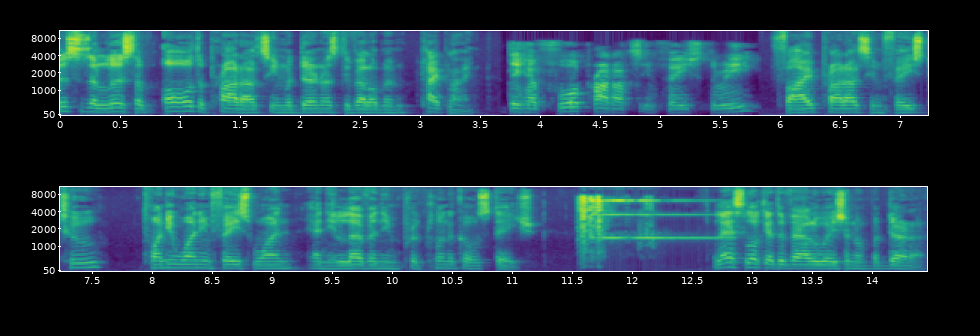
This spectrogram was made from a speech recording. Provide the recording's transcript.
This is a list of all the products in Moderna's development pipeline. They have four products in phase 3, five products in phase 2, 21 in phase 1, and 11 in preclinical stage. Let's look at the valuation of Moderna.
